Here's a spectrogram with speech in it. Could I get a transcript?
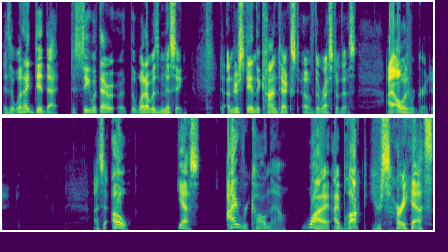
Is that when I did that to see what that what I was missing, to understand the context of the rest of this, I always regretted it. I said, "Oh, yes, I recall now why I blocked your sorry ass.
